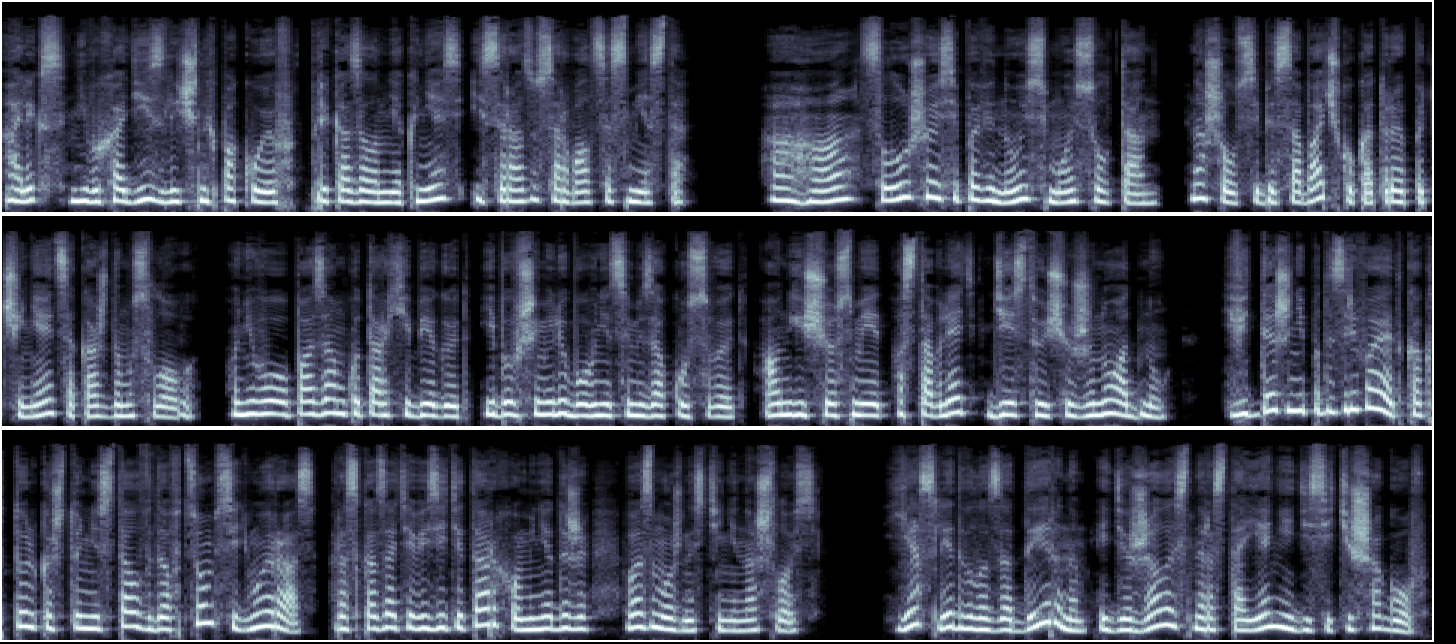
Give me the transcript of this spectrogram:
«Алекс, не выходи из личных покоев», — приказал мне князь и сразу сорвался с места. «Ага, слушаюсь и повинуюсь, мой султан. Нашел себе собачку, которая подчиняется каждому слову. У него по замку тархи бегают и бывшими любовницами закусывают, а он еще смеет оставлять действующую жену одну. И ведь даже не подозревает, как только что не стал вдовцом в седьмой раз. Рассказать о визите Тарха у меня даже возможности не нашлось. Я следовала за Дейроном и держалась на расстоянии десяти шагов.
